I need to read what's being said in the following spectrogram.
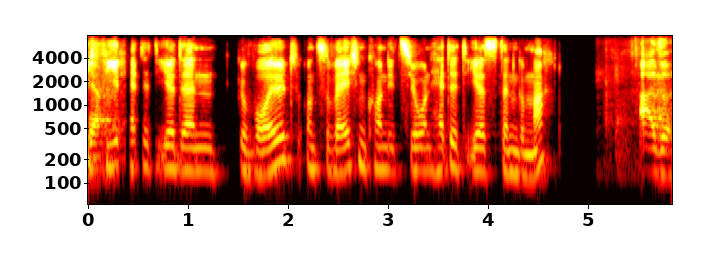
wie ja. viel hättet ihr denn gewollt und zu welchen Konditionen hättet ihr es denn gemacht? Also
